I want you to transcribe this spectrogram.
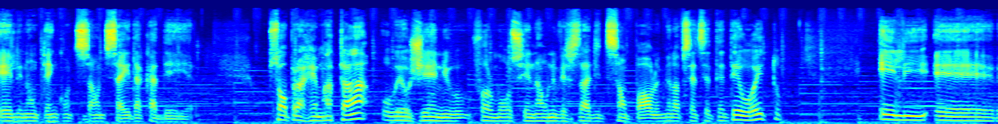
ele não tem condição de sair da cadeia. Só para arrematar, o Eugênio formou-se na Universidade de São Paulo em 1978. Ele é,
